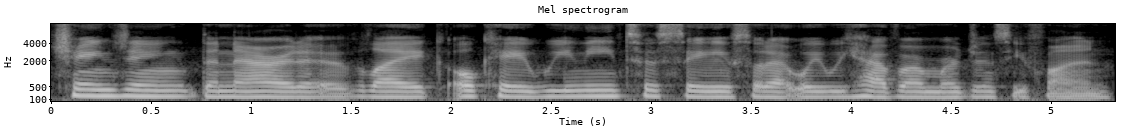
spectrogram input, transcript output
changing the narrative. Like, okay, we need to save so that way we have our emergency fund.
